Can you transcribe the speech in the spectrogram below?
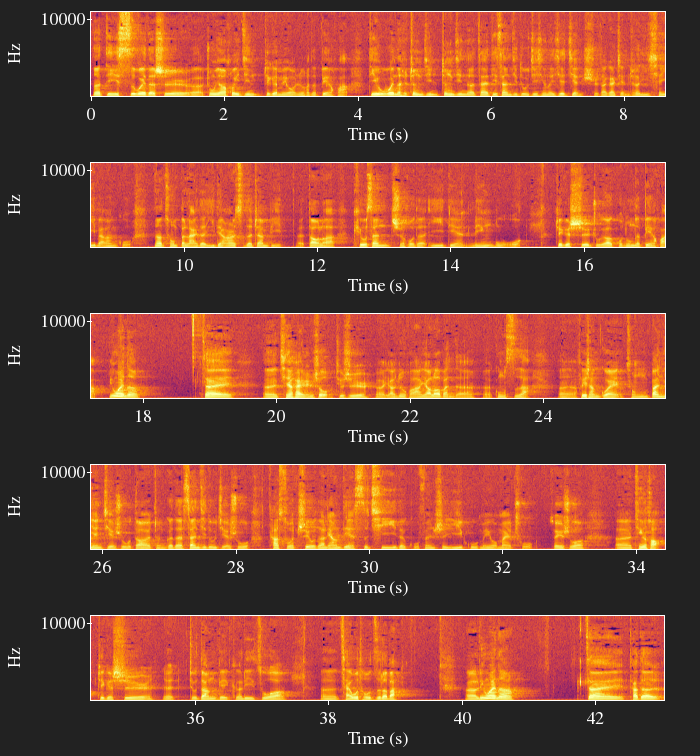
那第四位的是呃中央汇金，这个没有任何的变化。第五位呢是正金，正金呢在第三季度进行了一些减持，大概减持了一千一百万股。那从本来的一点二四的占比，呃，到了 Q 三时候的一点零五，这个是主要股东的变化。另外呢。在呃前海人寿，就是呃姚振华姚老板的呃公司啊，呃非常乖，从半年结束到整个的三季度结束，他所持有的两点四七亿的股份是一股没有卖出，所以说呃挺好，这个是呃就当给格力做呃财务投资了吧，呃另外呢，在他的。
